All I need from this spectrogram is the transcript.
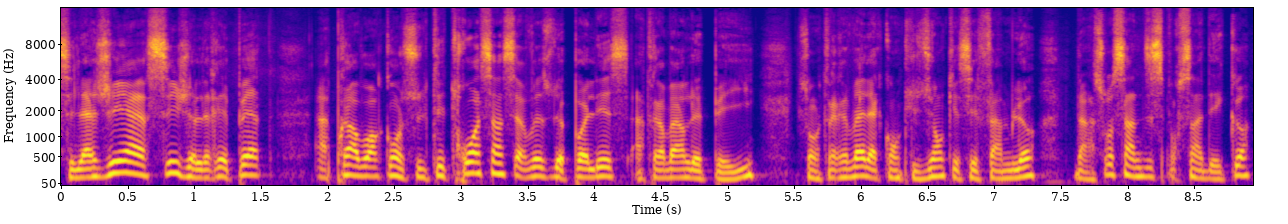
C'est la GRC, je le répète, après avoir consulté 300 services de police à travers le pays, qui sont arrivés à la conclusion que ces femmes-là, dans 70% des cas,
